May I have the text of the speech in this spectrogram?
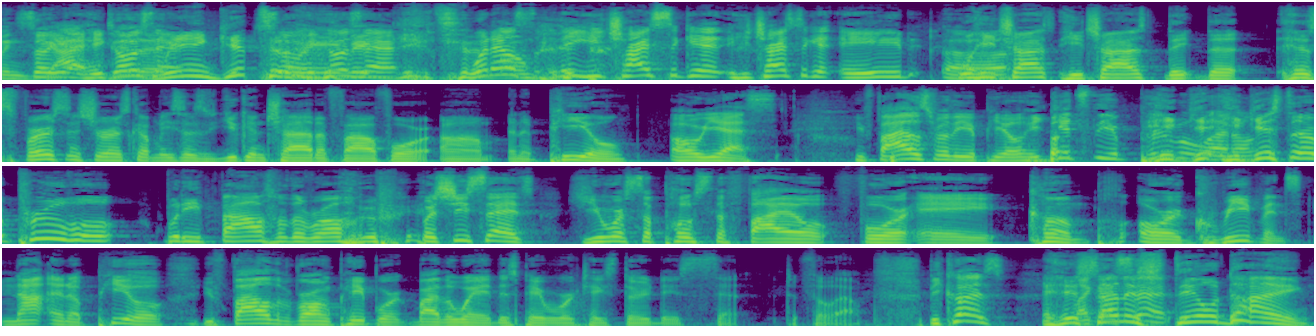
him. So yeah, he goes there. We didn't get to. So he goes there. What else? He tries to get. He tries to get aid. Uh, well, he tries. He tries. The, the his first insurance company says you can try to file for um an appeal. Oh yes, he files for the appeal. He gets the He, approval. get, he gets the approval, but he files for the wrong. But she says you were supposed to file for a compl- or a grievance, not an appeal. You filed the wrong paperwork. By the way, this paperwork takes thirty days to send to fill out because and his like son is still dying.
